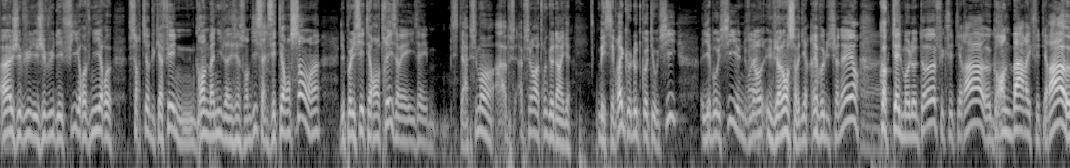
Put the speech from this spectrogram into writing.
Hein, j'ai vu, j'ai vu des filles revenir euh, sortir du café, une grande manif dans les années 70, elles étaient en sang. hein. Les policiers étaient rentrés, ils avaient, ils avaient- c'était absolument, abs- absolument un truc de dingue. Mais c'est vrai que de l'autre côté aussi, il y avait aussi une, Ouais. violence, une violence, ça veut dire révolutionnaire, cocktail Molotov, etc., euh, grande barre, etc. Euh,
